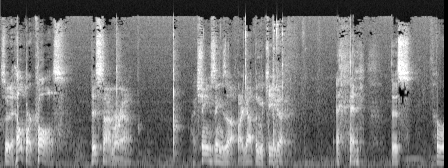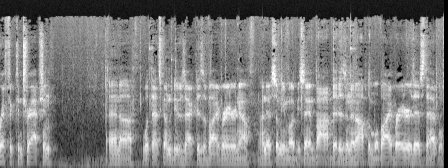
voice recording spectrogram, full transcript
So to help our cause this time around, I changed things up. I got the Makita and this horrific contraption and uh, what that's going to do is act as a vibrator. Now, I know some of you might be saying, Bob, that isn't an optimal vibrator, this, that. Well,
